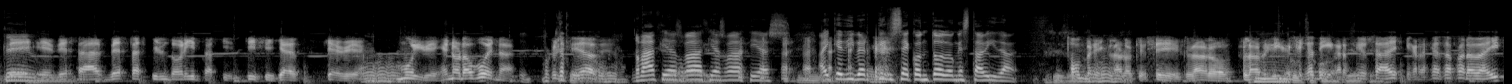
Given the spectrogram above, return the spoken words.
de, eh, de, estas, de estas pildoritas científicas. Qué bien, muy bien, enhorabuena. Felicidades. Gracias, gracias, gracias. Hay que divertirse con todo en esta vida. Sí, sí. Hombre, claro que sí, claro, claro. Y fíjate que gracias a, gracias a Faraday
